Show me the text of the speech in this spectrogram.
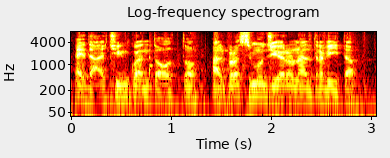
Eh dai, 58. Al prossimo giro un'altra vita.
